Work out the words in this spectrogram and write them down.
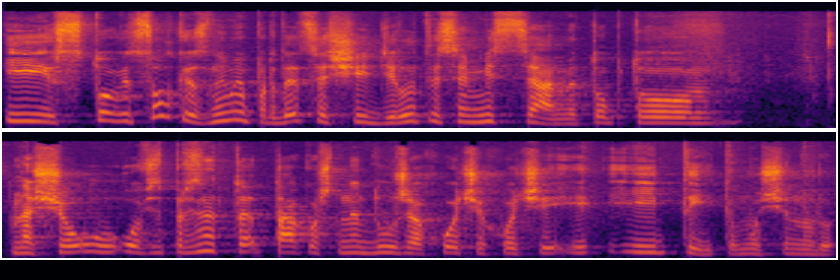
і 100% з ними придеться ще й ділитися місцями. Тобто. На що у- офіс президента також не дуже хоче хоче і, і йти, тому що ну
